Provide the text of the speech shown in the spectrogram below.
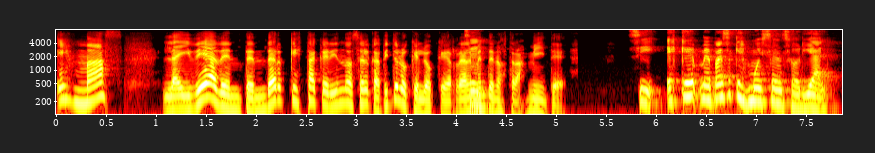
es más la idea de entender qué está queriendo hacer el capítulo que lo que realmente nos transmite. sí, es que me parece que es muy sensorial.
